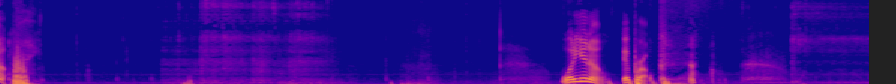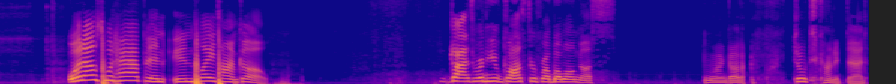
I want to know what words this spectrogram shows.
Oh. What do you know? It broke. what else would happen in Playtime Co? Guys, we're the imposter from Among Us. Oh my god. Joke's kind of dead.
